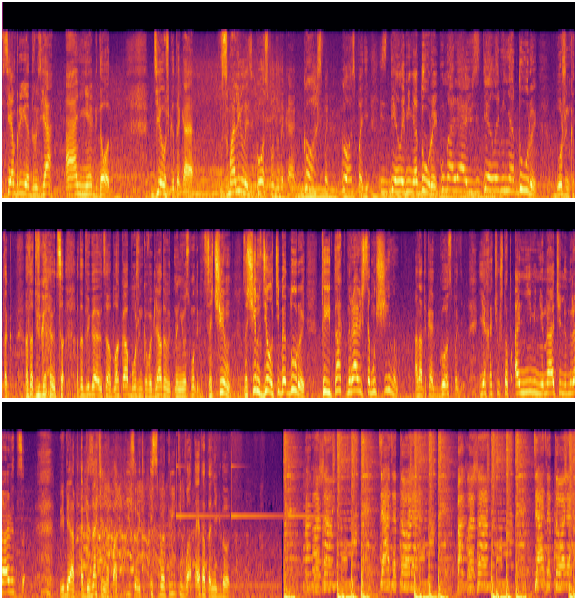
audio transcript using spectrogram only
Всем привет, друзья! Анекдот. Девушка такая взмолилась Господу такая, Господи, Господи, сделай меня дурой, умоляю, сделай меня дурой. Боженька так отодвигаются, отодвигаются облака, Боженька выглядывает на нее, смотрит, говорит, зачем, зачем сделать тебя дурой? Ты и так нравишься мужчинам. Она такая, Господи, я хочу, чтобы они мне начали нравиться. Ребят, обязательно подписывайтесь и смотрите вот этот анекдот. Толя, баклажан, дядя Толя.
